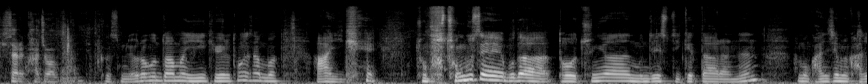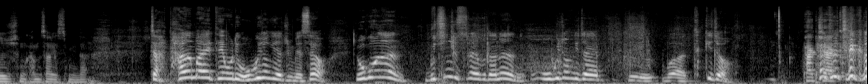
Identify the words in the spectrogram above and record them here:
기사를 가져와 봅니다. 그렇습니다. 여러분도 한번 이 기회를 통해서 한번 아 이게 종부, 종부 세보다 더 중요한 문제일 수도 있겠다라는 한번 관심을 가져주시면 감사하겠습니다. 자 다음 아이템 우리 오규정 기자 준비했어요. 요거는 무친 뉴스라기보다는 오규정 기자의 그 뭐야 특기죠. fact check.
